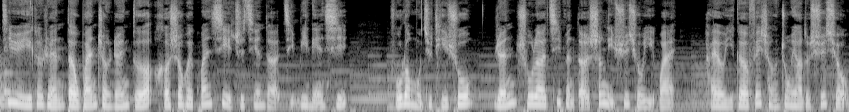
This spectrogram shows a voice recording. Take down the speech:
基于一个人的完整人格和社会关系之间的紧密联系，弗洛姆就提出，人除了基本的生理需求以外，还有一个非常重要的需求，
